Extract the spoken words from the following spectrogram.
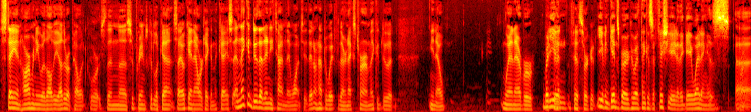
stay in harmony with all the other appellate courts, then the Supremes could look at it and say, okay, now we're taking the case. And they can do that anytime they want to. They don't have to wait for their next term. They could do it, you know, whenever. But even- Fifth, Fifth Circuit. Even Ginsburg, who I think has officiated the gay wedding, has uh,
